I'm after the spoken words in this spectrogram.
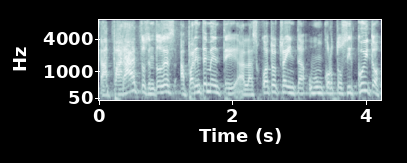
aparatos. Entonces, aparentemente a las 4.30 hubo un cortocircuito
